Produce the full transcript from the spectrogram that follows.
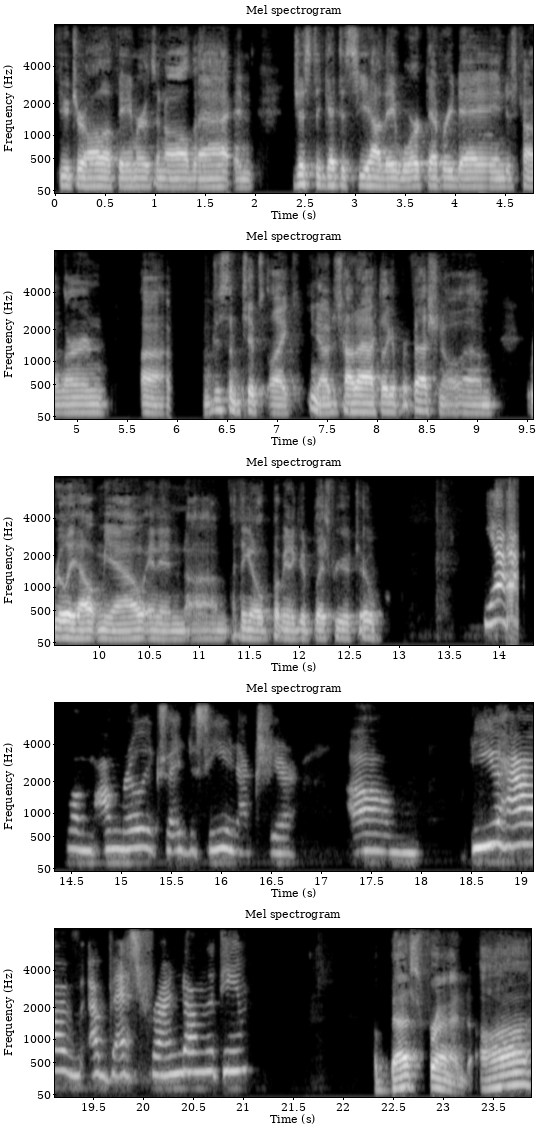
future Hall of Famers and all that, and just to get to see how they work every day and just kind of learn. Uh, just some tips like you know just how to act like a professional um, really helped me out and then um, i think it'll put me in a good place for you too yeah um, i'm really excited to see you next year um, do you have a best friend on the team a best friend uh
